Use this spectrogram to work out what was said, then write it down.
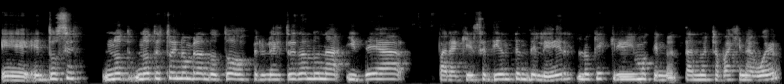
Eh, entonces, no, no, te estoy nombrando todos, pero les estoy dando una idea para que se tienten de leer lo que escribimos, que está en nuestra página web,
